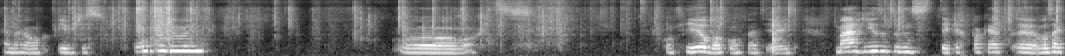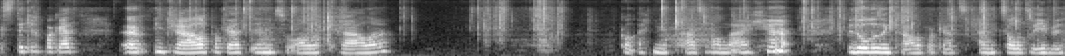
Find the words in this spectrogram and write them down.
En dan gaan we ook eventjes open doen. Oh, wacht. Er komt heel veel confetti uit. Maar hier zit dus een stickerpakket. Uh, zeg ik? Stickerpakket. Uh, een kralenpakket in. Zo alle kralen. Kan echt niet meer praten vandaag. ik bedoel dus een kralenpakket. En ik zal het er even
